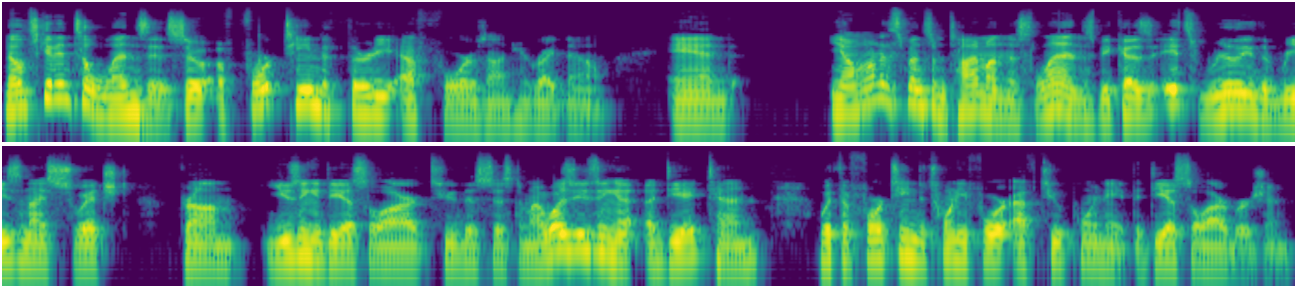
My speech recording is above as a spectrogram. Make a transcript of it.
Now let's get into lenses. So a 14 to 30 f4 is on here right now. And you know, I wanted to spend some time on this lens because it's really the reason I switched from using a DSLR to this system. I was using a a D810, with the 14 to 24 f2.8, the DSLR version.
